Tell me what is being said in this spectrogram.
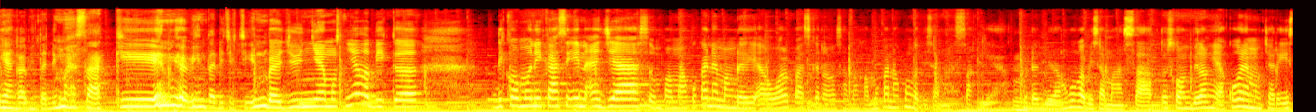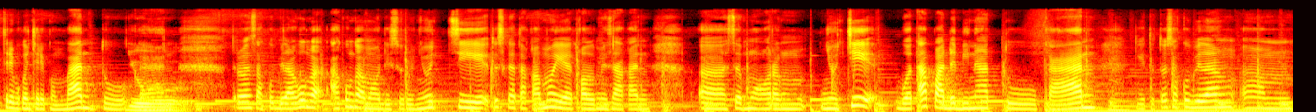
ya nggak minta dimasakin nggak minta dicuciin bajunya. Maksudnya lebih ke dikomunikasiin aja. Sumpah aku kan emang dari awal pas kenal sama kamu kan aku nggak bisa masak ya. Aku Hmm. udah bilang aku nggak bisa masak. Terus kamu bilang ya aku kan emang cari istri bukan cari pembantu kan. Yo. terus aku bilang aku nggak aku nggak mau disuruh nyuci. Terus kata kamu ya kalau misalkan eh, semua orang nyuci buat apa ada binatu kan. Gitu. Terus aku bilang "Em,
